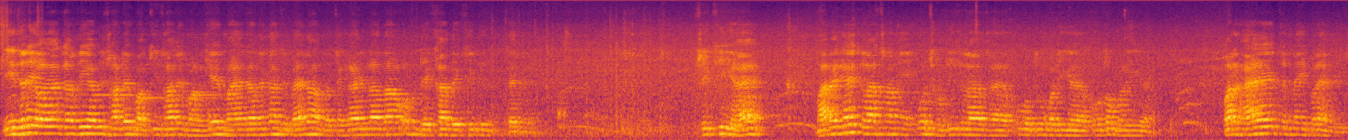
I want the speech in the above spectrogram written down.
ਤੀਸਰੀ ਹੋਇਆ ਕਰਦੀ ਆ ਵੀ ਸਾਡੇ ਬਾਕੀ ਸਾਰੇ ਬਣ ਗਏ। ਮੈਂ ਜਦ ਇਹਨਾਂ 'ਚ ਬਹਿਣਾ ਤਾਂ ਚੰਗਾ ਨਹੀਂ ਲੱਗਦਾ, ਉਹਨੂੰ ਦੇਖਾ ਦੇਖੀ ਵੀ ਕਹਿੰਦੇ ਸਿੱਖੀ ਹੈ। ਮਾਰੇ ਗਏ ਕਲਾਸਾਂ ਨੇ, ਉਹ ਛੋਟੀ ਕਲਾਸ ਹੈ, ਉਹ ਤੋਂ ਬੜੀ ਹੈ ਉਹ ਤੋਂ ਬੜੀ ਹੈ। ਪਰ ਹੈ ਤੇ ਨਹੀਂ ਪ੍ਰਾਇਮਰੀ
